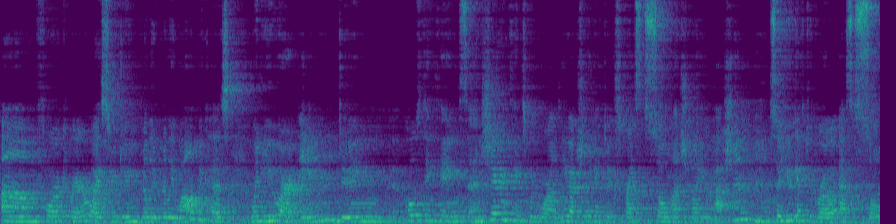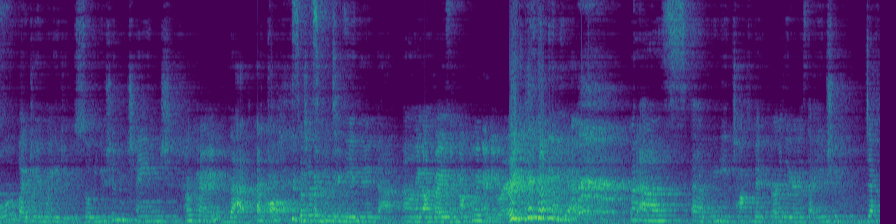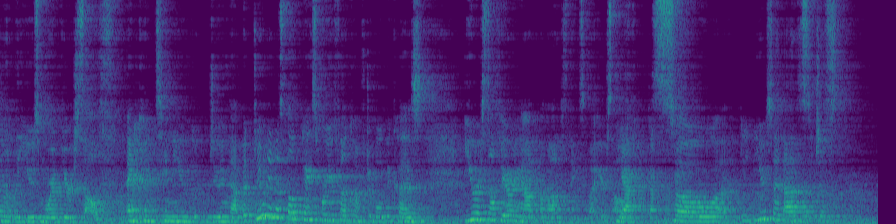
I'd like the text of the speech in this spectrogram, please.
um, for career wise, you're doing really really well because when you are in doing uh, posting things and sharing things with the world, you actually get to express so much about your passion. So you get to grow as a soul by doing what you do. So you shouldn't change Okay. that at all. So just continue doing that. Um, Wait, that guys, I'm not going anywhere. yeah. But as uh, we talked a bit earlier, is that you should definitely use more of yourself Okay. and continue doing that. But do it in a slow pace where you feel comfortable because you are still figuring out a lot of things about yourself. Yeah, definitely. So uh, use it as just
